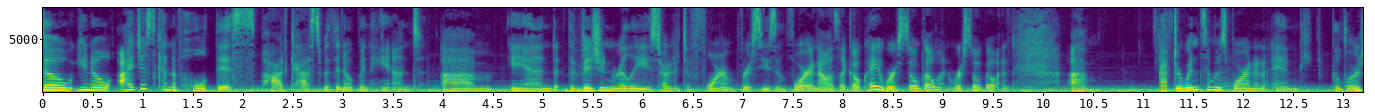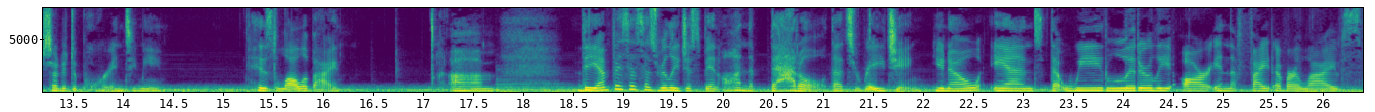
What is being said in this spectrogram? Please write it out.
So, you know, I just kind of hold this podcast with an open hand. Um, and the vision really started to form for season four. And I was like, okay, we're still going. We're still going. Um, after Winston was born and, and the Lord started to pour into me his lullaby, um, the emphasis has really just been on the battle that's raging, you know, and that we literally are in the fight of our lives.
